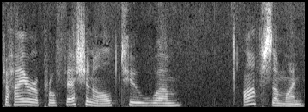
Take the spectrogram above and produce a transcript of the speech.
to hire a professional to um, off someone.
